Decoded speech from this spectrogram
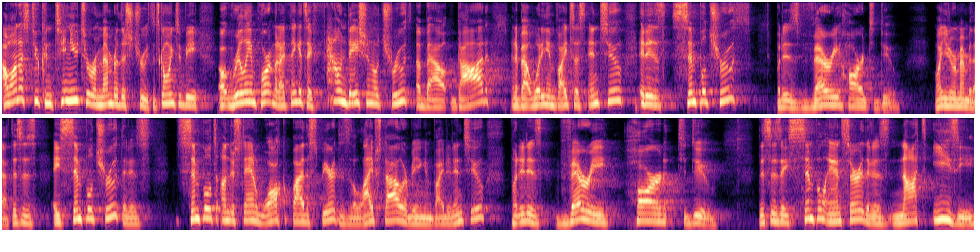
I want us to continue to remember this truth. It's going to be uh, really important, but I think it's a foundational truth about God and about what He invites us into. It is simple truth, but it is very hard to do. I want you to remember that. This is a simple truth. It is simple to understand. Walk by the Spirit. This is a lifestyle we're being invited into, but it is very hard to do. This is a simple answer that is not easy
